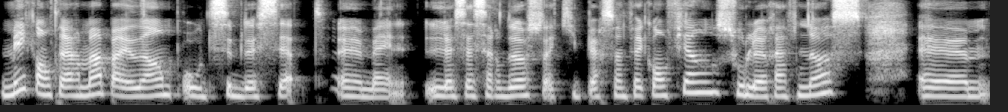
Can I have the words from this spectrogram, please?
mais contrairement, par exemple, au disciple de Seth, euh, ben, le sacerdoce à qui personne fait confiance, ou le Ravnos, euh,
